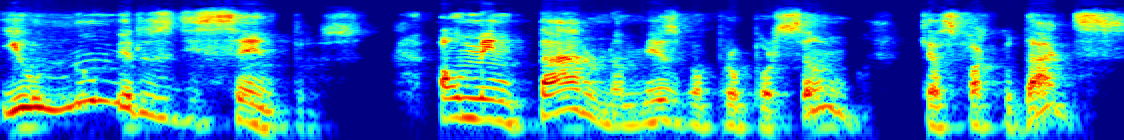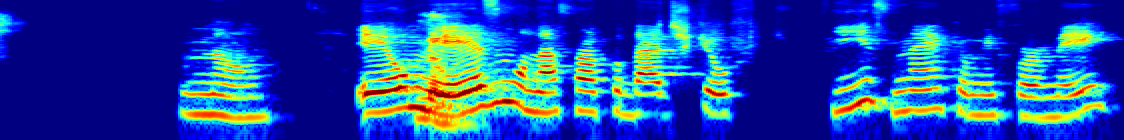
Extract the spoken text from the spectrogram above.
E os números de centros aumentaram na mesma proporção que as faculdades? Não. Eu não. mesmo, na faculdade que eu fiz, né, que eu me formei,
